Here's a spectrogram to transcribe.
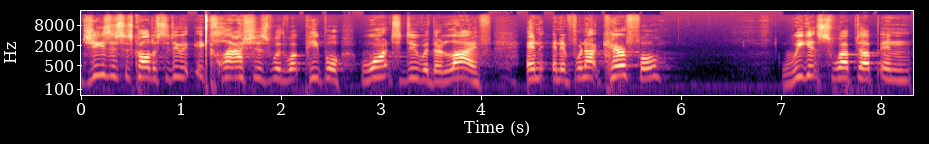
Jesus has called us to do. It, it clashes with what people want to do with their life. And, and if we're not careful, we get swept up in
